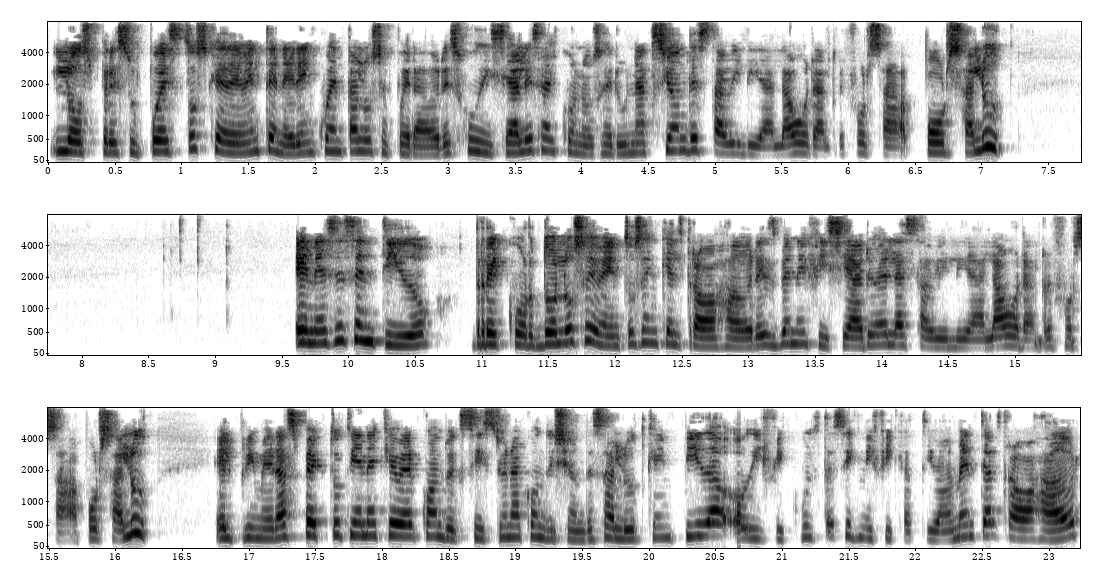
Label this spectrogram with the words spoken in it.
los presupuestos que deben tener en cuenta los operadores judiciales al conocer una acción de estabilidad laboral reforzada por salud. En ese sentido, recordó los eventos en que el trabajador es beneficiario de la estabilidad laboral reforzada por salud. El primer aspecto tiene que ver cuando existe una condición de salud que impida o dificulte significativamente al trabajador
